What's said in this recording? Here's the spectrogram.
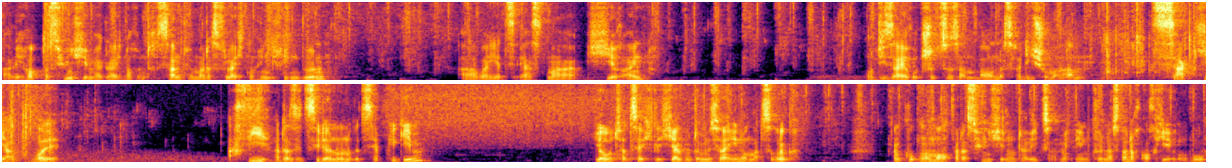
Ali hopp. Das Hühnchen wäre gleich noch interessant, wenn wir das vielleicht noch hinkriegen würden. Aber jetzt erstmal hier rein. Und die Seilrutsche zusammenbauen, dass wir die schon mal haben. Zack, jawoll. Ach wie, hat das jetzt wieder nur ein Rezept gegeben? Jo, tatsächlich. Ja gut, dann müssen wir eh nochmal zurück. Dann gucken wir mal, ob wir das Hühnchen unterwegs noch mitnehmen können. Das war doch auch hier irgendwo.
